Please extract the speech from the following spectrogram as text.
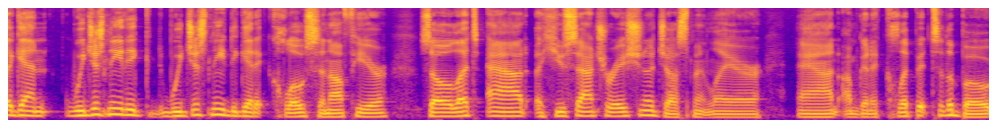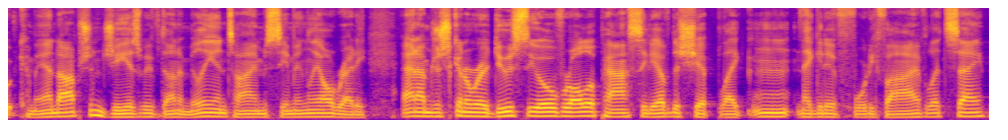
again, we just need to we just need to get it close enough here. So let's add a hue saturation adjustment layer, and I'm going to clip it to the boat. Command Option G, as we've done a million times, seemingly already. And I'm just going to reduce the overall opacity of the ship, like mm, negative 45, let's say.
